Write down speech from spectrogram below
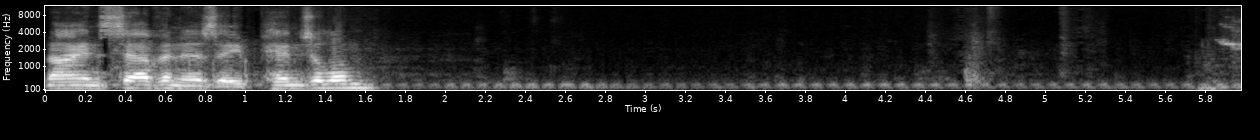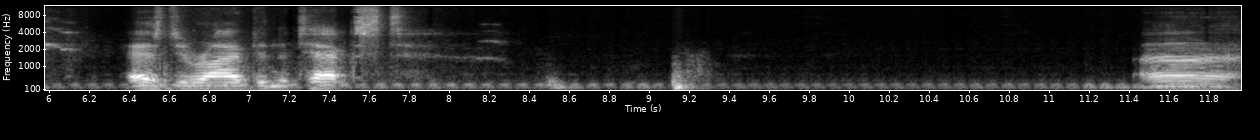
Nine seven is a pendulum. As derived in the text. Uh,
